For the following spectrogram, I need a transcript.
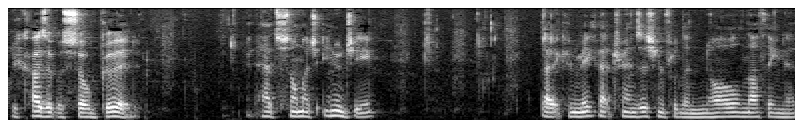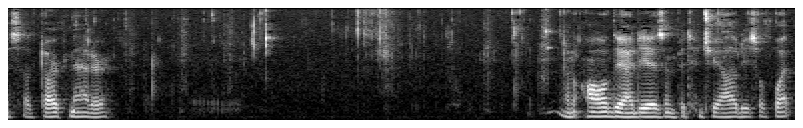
because it was so good. It had so much energy that it can make that transition from the null nothingness of dark matter and all the ideas and potentialities of what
